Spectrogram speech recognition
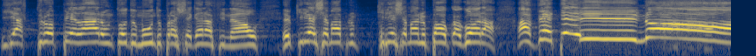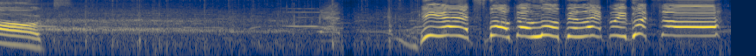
e atropelaram todo mundo para chegar na final. Eu queria chamar, queria chamar no palco agora a VTI Nox! Yates, Volcan, Loop, Leco e Gutso!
